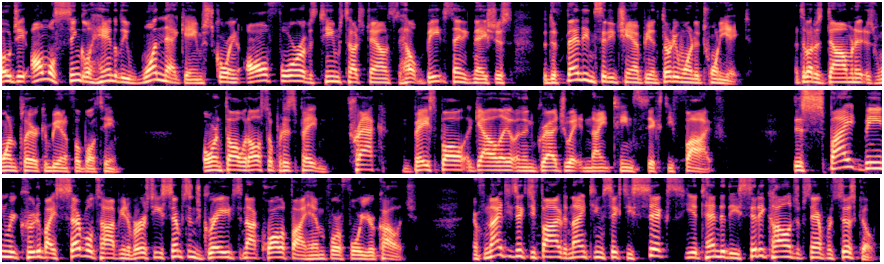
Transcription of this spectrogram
OJ almost single handedly won that game, scoring all four of his team's touchdowns to help beat St. Ignatius, the defending city champion, 31 to 28. That's about as dominant as one player can be on a football team. Orenthal would also participate in track and baseball at Galileo and then graduate in 1965. Despite being recruited by several top universities, Simpson's grades did not qualify him for a four year college. And from 1965 to 1966, he attended the City College of San Francisco,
